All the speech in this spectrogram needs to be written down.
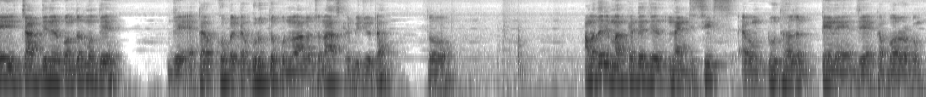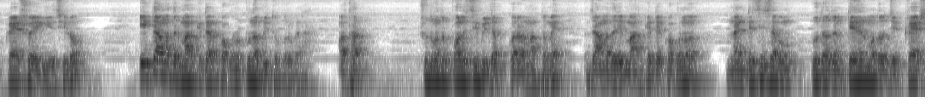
এই চার দিনের বন্ধের মধ্যে যে একটা খুব একটা গুরুত্বপূর্ণ আলোচনা আজকের ভিডিওটা, তো আমাদের মার্কেটে যে নাইনটি সিক্স এবং টু থাউজেন্ড টেনে যে একটা বড় রকম ক্র্যাশ হয়ে গিয়েছিল, এটা আমাদের মার্কেটে আর কখনো পুনরাবৃত্ত করবে না। অর্থাৎ শুধুমাত্র পলিসি বিল্ড আপ করার মাধ্যমে যে আমাদের এই মার্কেটে কখনো নাইনটি সিক্স এবং টু থাউজেন্ড টেনের মতো যে ক্র্যাশ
